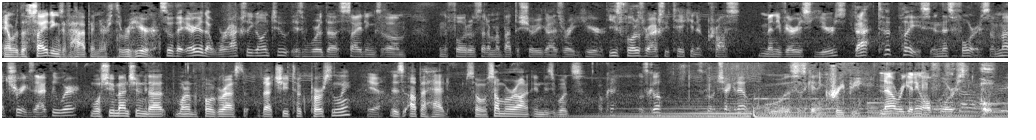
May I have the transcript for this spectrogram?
And where the sightings have happened are through here. So the area that we're actually going to is where the sightings, um, in the photos that I'm about to show you guys right here. These photos were actually taken across many various years. That took place in this forest. I'm not sure exactly where. Well, she mentioned that one of the photographs that she took personally Yeah. is up ahead. So somewhere on in these woods. Okay, let's go. Let's go and check it out. Ooh, this is getting creepy. Now we're getting all forest.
